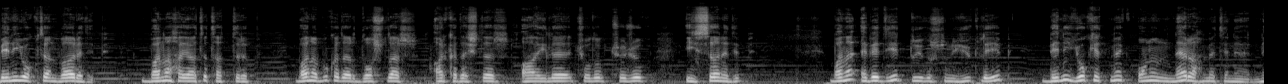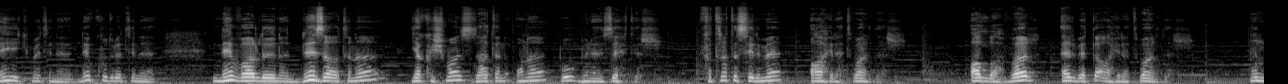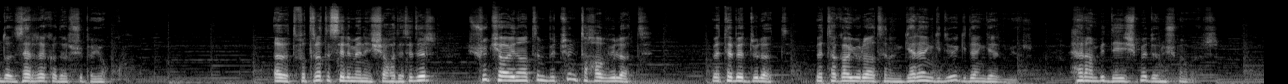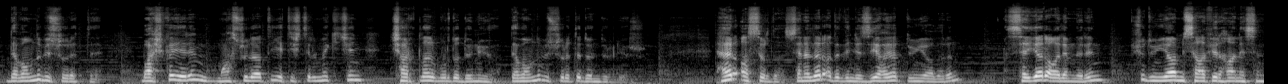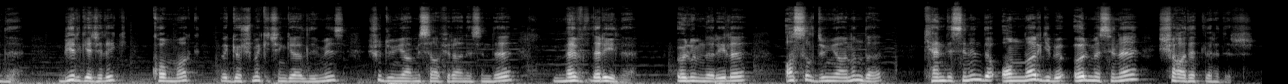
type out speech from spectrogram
beni yoktan var edip, bana hayatı tattırıp, bana bu kadar dostlar, arkadaşlar, aile, çoluk, çocuk ihsan edip, bana ebediyet duygusunu yükleyip, beni yok etmek onun ne rahmetine, ne hikmetine, ne kudretine, ne varlığına, ne zatına yakışmaz. Zaten ona bu münezzehtir. Fıtrat-ı selime ahiret vardır. Allah var, elbette ahiret vardır. Bunda zerre kadar şüphe yok. Evet, fıtrat-ı selimenin şehadetidir. Şu kainatın bütün tahavvülat ve tebeddülat ve tagayyuratının gelen gidiyor, giden gelmiyor. Her an bir değişme, dönüşme var. Devamlı bir surette. Başka yerin mahsulatı yetiştirilmek için çarklar burada dönüyor. Devamlı bir surette döndürülüyor. Her asırda seneler adedince zihayat dünyaların, seyyar alemlerin şu dünya misafirhanesinde bir gecelik konmak ve göçmek için geldiğimiz şu dünya misafirhanesinde mevtleriyle, ölümleriyle asıl dünyanın da kendisinin de onlar gibi ölmesine şehadetleridir.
